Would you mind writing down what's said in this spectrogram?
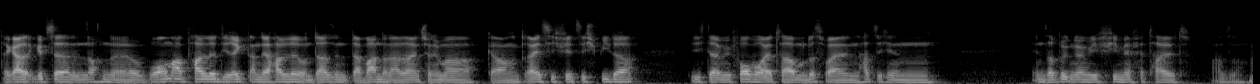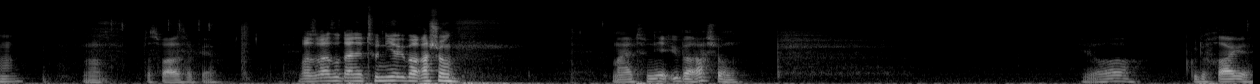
da gibt es ja noch eine Warm-Up-Halle direkt an der Halle und da sind, da waren dann allein schon immer keine Ahnung, 30, 40 Spieler, die sich da irgendwie vorbereitet haben. Und das war in, hat sich in, in Saarbrücken irgendwie viel mehr verteilt. Also, Hm. ja, das war alles okay. Was war so deine Turnierüberraschung? Meine Turnier-Überraschung. Ja, gute Frage.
